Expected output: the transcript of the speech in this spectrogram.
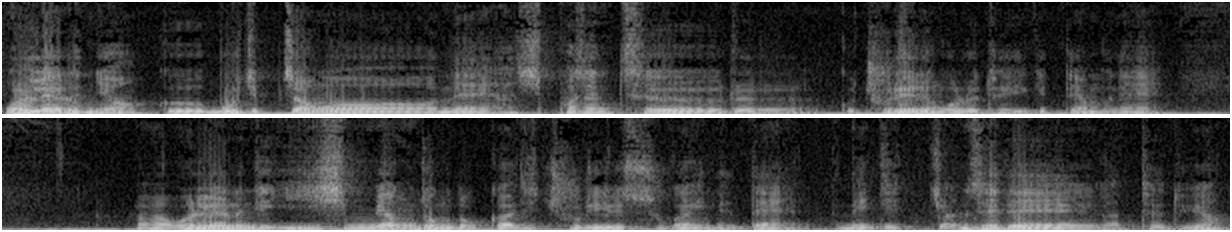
원래는요 그 모집 정원의 한 10%를 그 줄이는 걸로 되어 있기 때문에 어, 원래는 이제 20명 정도까지 줄일 수가 있는데 근데 이제 연세대 같아도요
